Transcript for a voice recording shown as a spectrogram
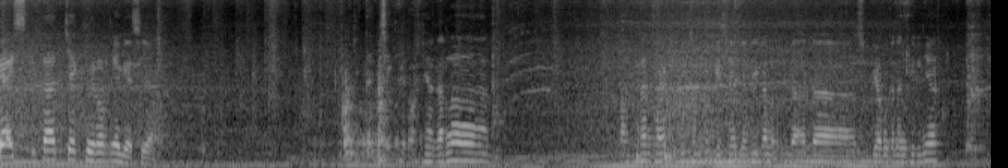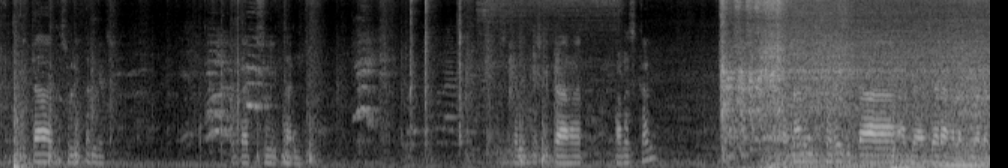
guys, kita cek mirrornya guys ya. Kita cek mirrornya karena parkiran saya cukup sempit guys ya. Jadi kalau tidak ada spion kanan kirinya kita kesulitan guys. Kita kesulitan sekaligus kita panaskan karena nanti sore kita ada acara halal bihalal.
